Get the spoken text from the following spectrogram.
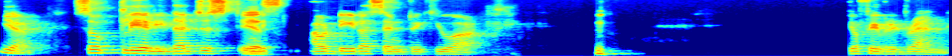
Yeah. So clearly, that just yes. how data centric you are. Your favorite brand?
